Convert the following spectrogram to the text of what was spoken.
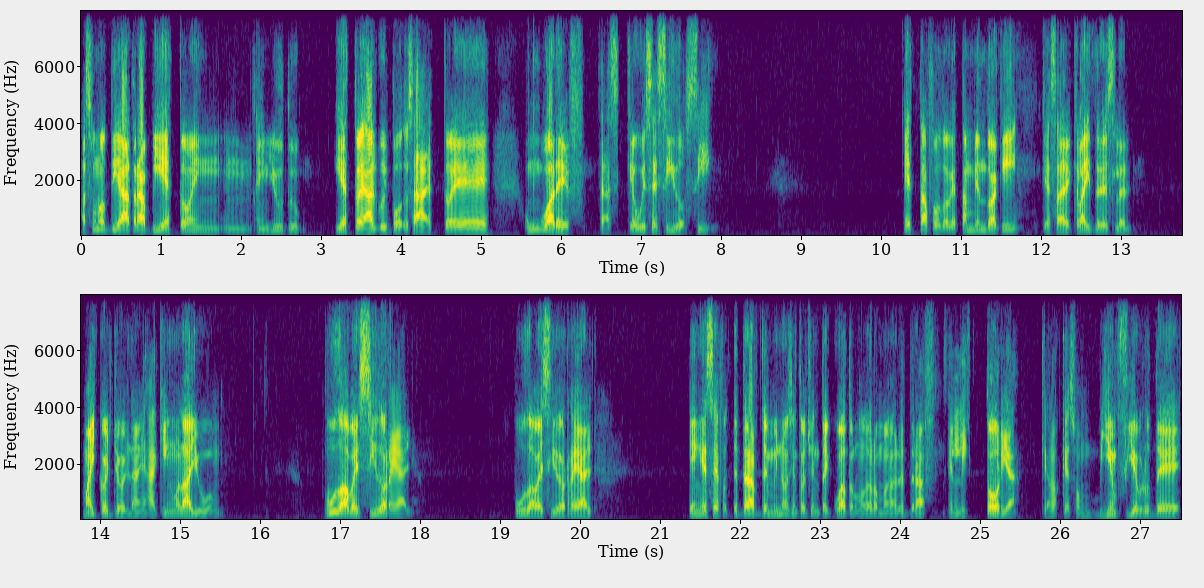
hace unos días atrás vi esto en, en, en YouTube y esto es algo, o sea, esto es un what if, o sea, ¿qué hubiese sido si? Esta foto que están viendo aquí, que sale Clyde Dressler, Michael Jordan y Hakeem Olajuwon, pudo haber sido real. Pudo haber sido real en ese draft de 1984, uno de los mejores drafts en la historia, que a los que son bien fiebros de,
